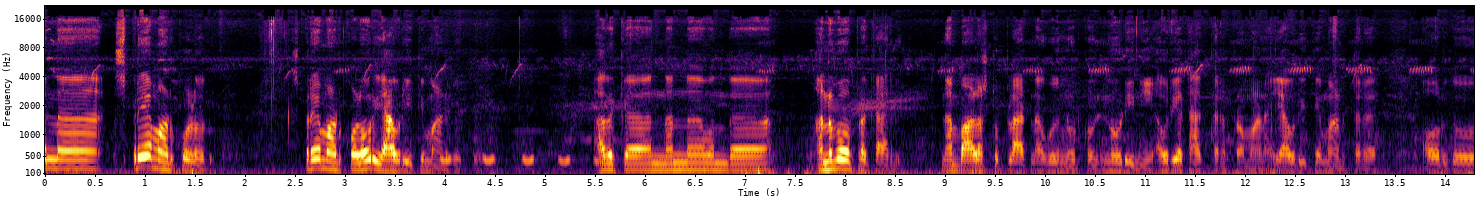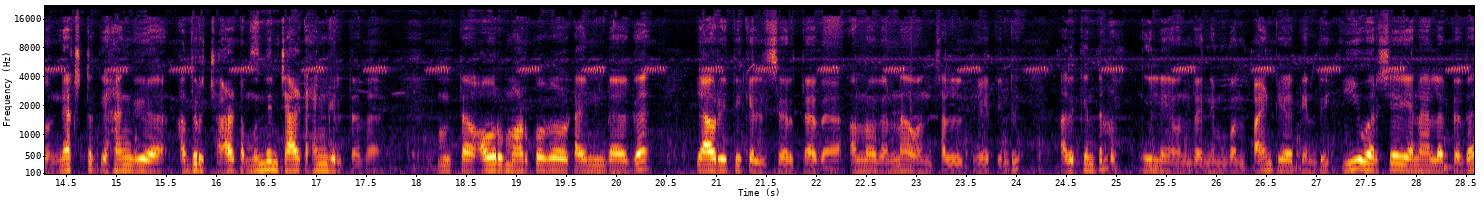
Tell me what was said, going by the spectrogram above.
ಇನ್ನು ಸ್ಪ್ರೇ ಮಾಡ್ಕೊಳ್ಳೋದು. ಸ್ಪ್ರೇ ಮಾಡ್ಕೊಳ್ಳೋರು ಯಾವ ರೀತಿ ಮಾಡಬೇಕು? ಅದಕ್ಕೆ ನನ್ನ ಒಂದು ಅನುಭವ ಪ್ರಕಾರ ರೀ. ನಾನು ಭಾಳಷ್ಟು ಪ್ಲಾಟ್ನಾಗ ಹೋಗಿ ನೋಡ್ಕೊಂಡು ನೋಡೀನಿ. ಅವ್ರು ಎಷ್ಟು ಹಾಕ್ತಾರೆ ಪ್ರಮಾಣ, ಯಾವ ರೀತಿ ಮಾಡ್ತಾರೆ ಅವ್ರದ್ದು ನೆಕ್ಸ್ಟ್ ಹೆಂಗೆ ಅದ್ರ ಚಾರ್ಟ್, ಮುಂದಿನ ಚಾರ್ಟ್ ಹೆಂಗೆ ಇರ್ತದೆ, ಮತ್ತು ಅವ್ರು ಮಾಡ್ಕೋಬೋ ಟೈಮ್ದಾಗ ಯಾವ ರೀತಿ ಕೆಲಸ ಇರ್ತದೆ ಅನ್ನೋದನ್ನು ಒಂದು ಸ್ವಲ್ಪ ಹೇಳ್ತೀನಿ ರೀ. ಅದಕ್ಕಿಂತಲೂ ಇಲ್ಲಿ ಒಂದು ನಿಮ್ಗೊಂದು ಪಾಯಿಂಟ್ ಹೇಳ್ತೀನಿ ರೀ. ಈ ವರ್ಷ ಏನಾಗ್ಲತ್ತದ?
